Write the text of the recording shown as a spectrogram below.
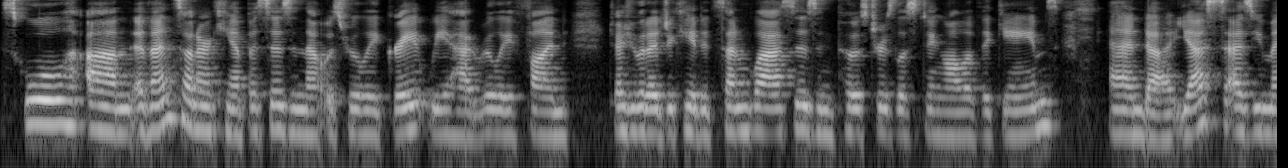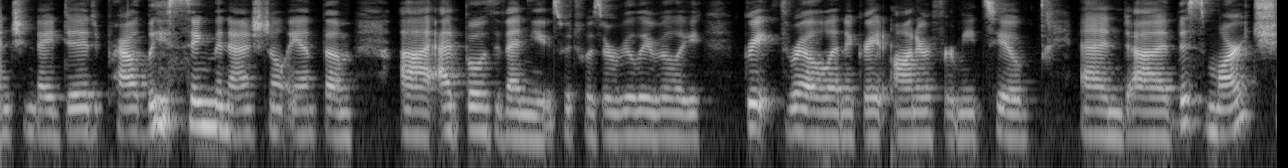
school um, events on our campuses, and that was really great. We had really fun Jesuit educated sunglasses and posters listing all of the games. And uh, yes, as you mentioned, I did proudly sing the national anthem uh, at both venues, which was a really, really great thrill and a great honor for me too. And uh, this March,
